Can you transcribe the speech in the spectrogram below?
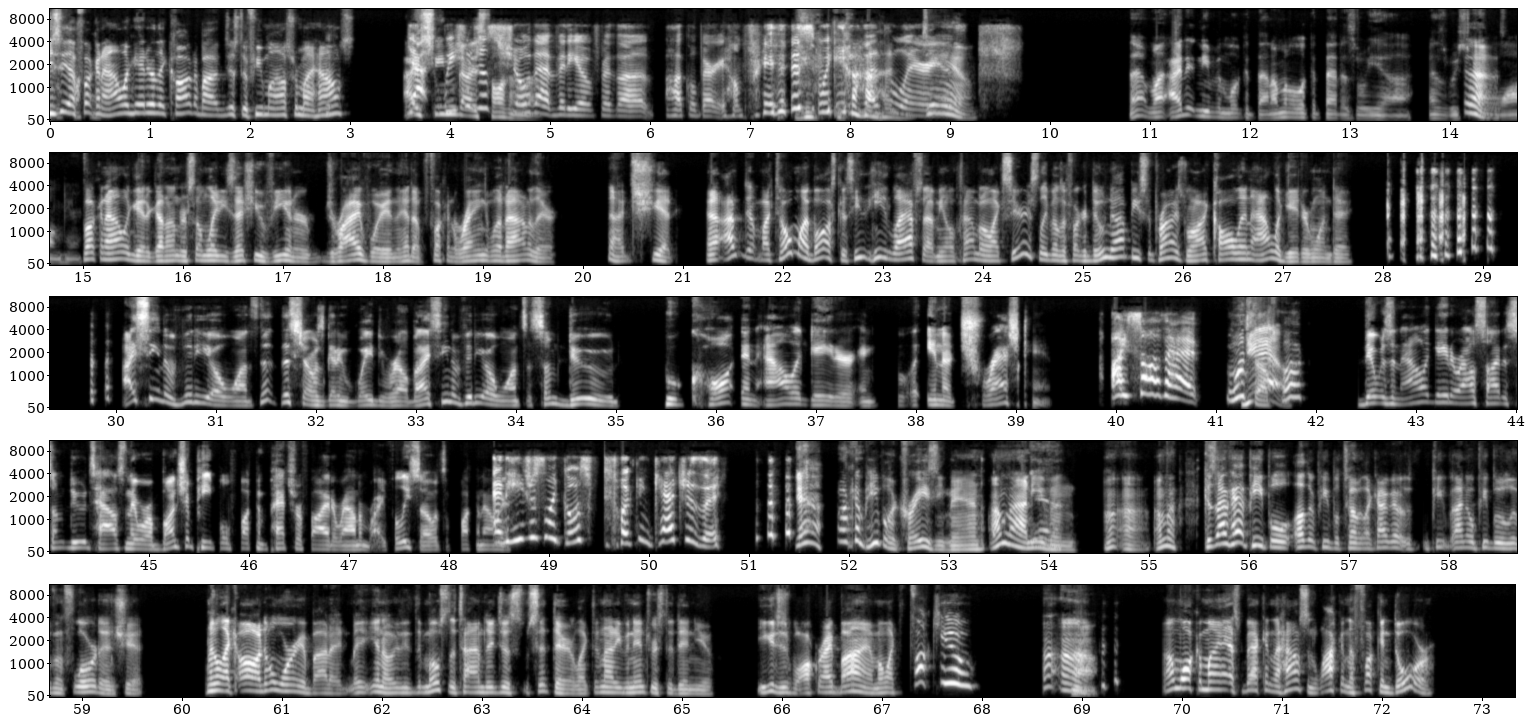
you see that fucking alligator they caught about just a few miles from my house? I've Yeah, seen we should just show that video for the Huckleberry Humphrey this week. That's God hilarious. damn. That I didn't even look at that. I'm gonna look at that as we uh as we scroll Yeah. along here. Fucking alligator got under some lady's SUV in her driveway and they had to fucking wrangle it out of there. That shit. And I, I told my boss because he, he laughs at me all the time. But I'm like, seriously, motherfucker, do not be surprised when I call in alligator one day. I seen a video once. This, this show is getting way derailed, but I seen a video once of some dude who caught an alligator and in a trash can. I saw that. What Yeah. the fuck? There was an alligator outside of some dude's house, and there were a bunch of people fucking petrified around him. Rightfully so. It's a fucking alligator. And he just like goes fucking catches it. yeah, Fucking people are crazy, man. I'm not Yeah. even. Uh uh-uh. uh. I'm not because I've had people, other people tell me like I got people. I know people who live in Florida and shit. They're like, oh, don't worry about it. You know, most of the time they just sit there like they're not even interested in you. You could just walk right by them. I'm like, fuck you. Uh uh No. I'm walking my ass back in the house and locking the fucking door.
